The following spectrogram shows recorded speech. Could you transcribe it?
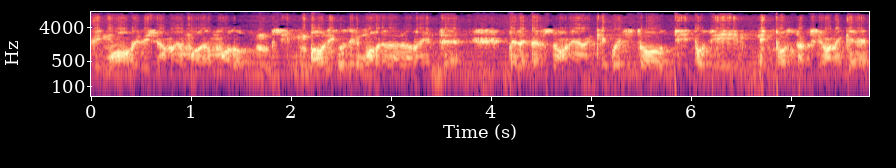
rimuove, diciamo, è un modo simbolico di rimuovere dalla mente delle persone anche questo tipo di impostazione che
